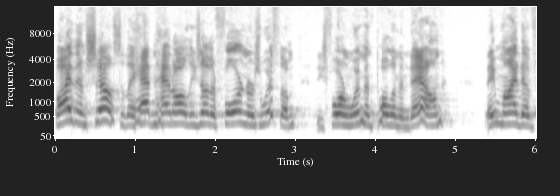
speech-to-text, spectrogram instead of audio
by themselves, so they hadn't had all these other foreigners with them, these foreign women pulling them down, they might have,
